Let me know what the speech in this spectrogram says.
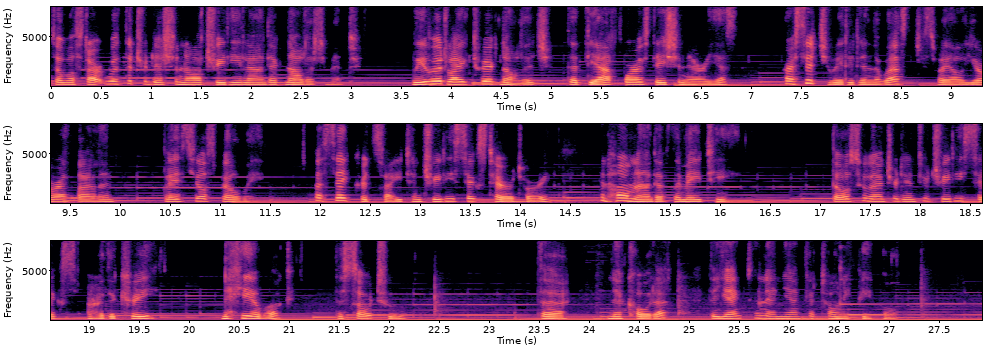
So we'll start with the traditional treaty land acknowledgement. We would like to acknowledge that the afforestation areas are situated in the West Swale Yorath Island Glacial Spillway, a sacred site in Treaty 6 territory and homeland of the Métis. Those who entered into Treaty 6 are the Cree, Nehiyawak, the Saulteaux, the Nakota, the Yankton and Yanktonai people.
